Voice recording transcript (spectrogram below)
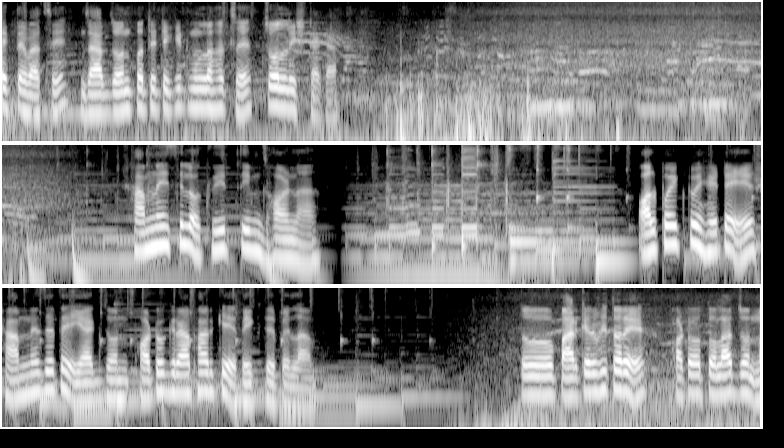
দেখতে পাচ্ছি, যার জনপ্রতি টিকিট মূল্য হচ্ছে চল্লিশ টাকা। সামনেই ছিল কৃত্রিম ঝর্ণা। অল্প একটু হেঁটে সামনে যেতে একজন ফটোগ্রাফারকে দেখতে পেলাম। তো পার্কের ভিতরে ফটো তোলার জন্য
